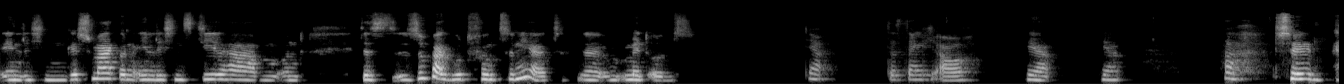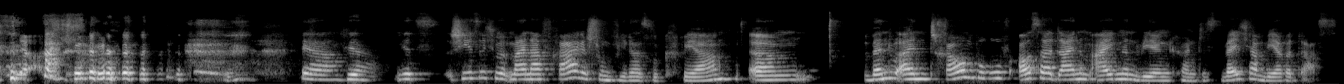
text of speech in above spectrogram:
ähnlichen Geschmack und ähnlichen Stil haben und das super gut funktioniert äh, mit uns. Ja, das denke ich auch. Ja, ja. Ach, schön. Ja. ja. ja. Jetzt schieße ich mit meiner Frage schon wieder so quer. Ähm, wenn du einen Traumberuf außer deinem eigenen wählen könntest, welcher wäre das?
